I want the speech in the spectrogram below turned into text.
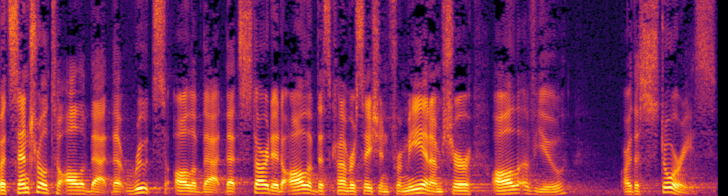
But central to all of that, that roots all of that, that started all of this conversation for me, and I'm sure all of you, are the stories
